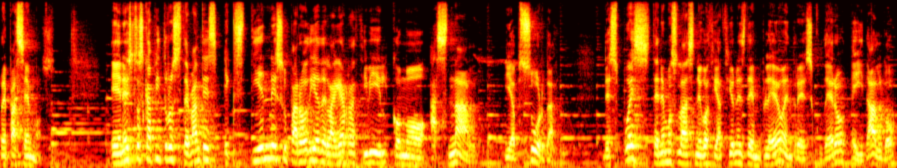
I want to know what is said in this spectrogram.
Repasemos. En estos capítulos Cervantes extiende su parodia de la guerra civil como asnal y absurda. Después tenemos las negociaciones de empleo entre Escudero e Hidalgo,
